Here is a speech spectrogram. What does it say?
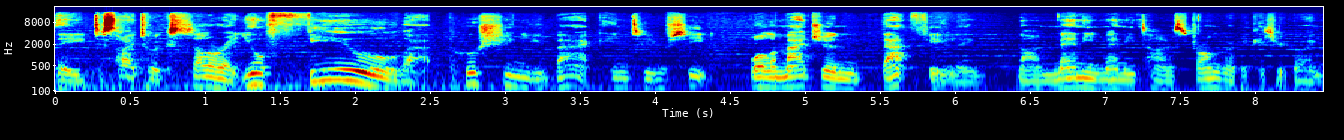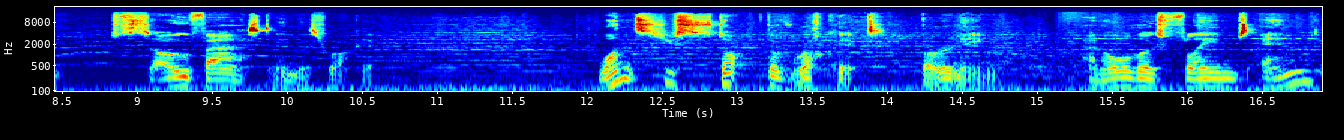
they decide to accelerate, you'll feel that pushing you back into your seat. Well, imagine that feeling now many, many times stronger because you're going so fast in this rocket. Once you stop the rocket burning and all those flames end,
